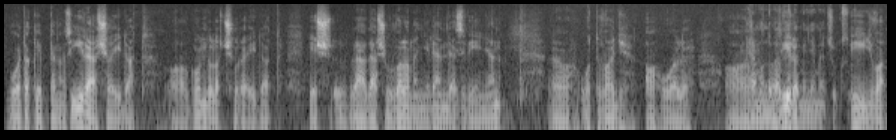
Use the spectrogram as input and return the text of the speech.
voltak éppen az írásaidat, a gondolatsoraidat, és ráadásul valamennyi rendezvényen ott vagy, ahol a, Elmondom az a véleményemet sokszor. Így van.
